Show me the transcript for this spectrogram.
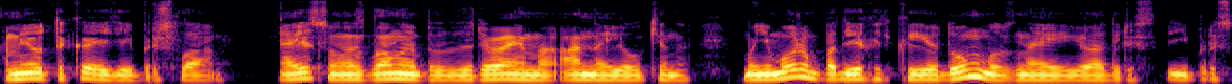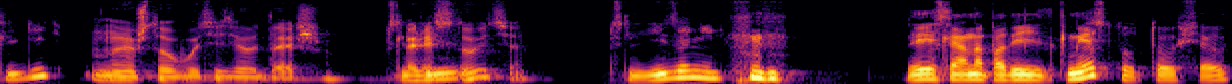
А мне вот такая идея пришла. А если у нас главная подозреваемая Анна Елкина, мы не можем подъехать к ее дому, зная ее адрес, и проследить? Ну и что вы будете делать дальше? Следить. Арестуете? Следить за ней. А Если она подъедет к месту, то все.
